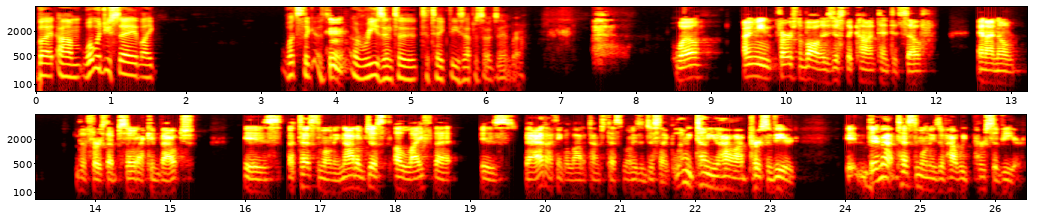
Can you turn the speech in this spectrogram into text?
But um, what would you say? Like, what's the hmm. a reason to to take these episodes in, bro? Well, I mean, first of all, is just the content itself. And I know the first episode I can vouch is a testimony, not of just a life that is bad. I think a lot of times testimonies are just like, let me tell you how I persevered. It, they're not testimonies of how we persevere.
